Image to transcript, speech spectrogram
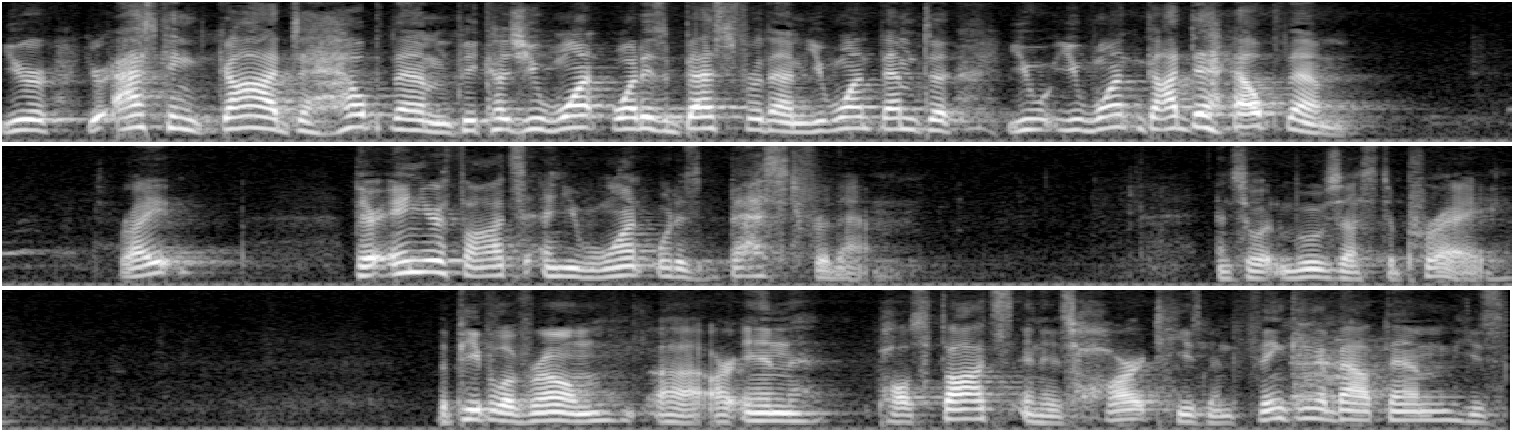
You're, you're asking God to help them because you want what is best for them. You want them to, you, you want God to help them right? They're in your thoughts and you want what is best for them. And so it moves us to pray. The people of Rome uh, are in Paul's thoughts, in his heart. He's been thinking about them, he's,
